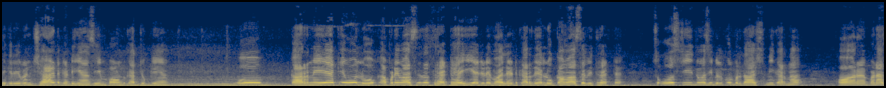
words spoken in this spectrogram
ਤਕਰੀਬਨ 66 ਗੱਡੀਆਂ ਅਸੀਂ ਇੰਪਾਊਂਡ ਕਰ ਚੁੱਕੇ ਹਾਂ। ਉਹ ਕਾਰਨ ਇਹ ਹੈ ਕਿ ਉਹ ਲੋਕ ਆਪਣੇ ਵਾਸਤੇ ਤਾਂ ਥ੍ਰੈਟ ਹੈ ਹੀ ਹੈ, ਜਿਹੜੇ ਵਾਇਲੇਟ ਕਰਦੇ ਆ, ਲੋਕਾਂ ਵਾਸਤੇ ਵੀ ਥ੍ਰੈਟ ਹੈ। ਸੋ ਉਸ ਚੀਜ਼ ਨੂੰ ਅਸੀਂ ਬਿਲਕੁਲ ਬਰਦਾਸ਼ਤ ਨਹੀਂ ਕਰਨਾ ਔਰ ਬੜਾ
